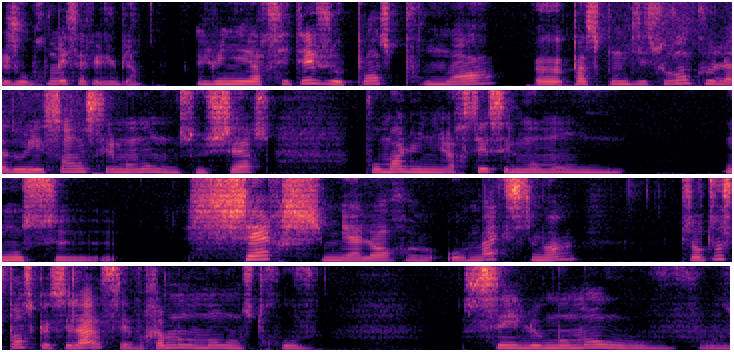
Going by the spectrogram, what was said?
je vous promets, ça fait du bien. L'université, je pense pour moi, euh, parce qu'on dit souvent que l'adolescence, c'est le moment où on se cherche. Pour moi, l'université, c'est le moment où, on se cherche, mais alors euh, au maximum. surtout, je pense que c'est là, c'est vraiment le moment où on se trouve. C'est le moment où vous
